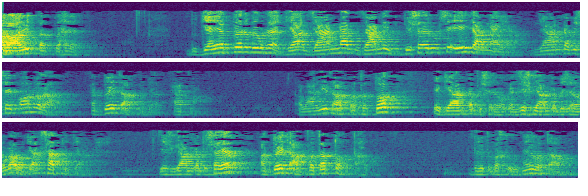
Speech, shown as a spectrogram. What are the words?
अबाधित तत्व है। ज्ञेयत्व जानना, जानने, विषय रूप से यही जानना है यहाँ। ज्ञान का विषय कौन होगा? अद्वैत आत्म, आत्मा। अबाधित आत्मा तत्व ये ज्ञान का विषय होगा। जिस ज्ञान का विषय होगा, वो ज्ञान सात्विक ज्ञान है। जिस ज्ञान का विषय है, अद्वैत आत्मतत्व होता हो। द्वैत वस्तु नहीं होता हो।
